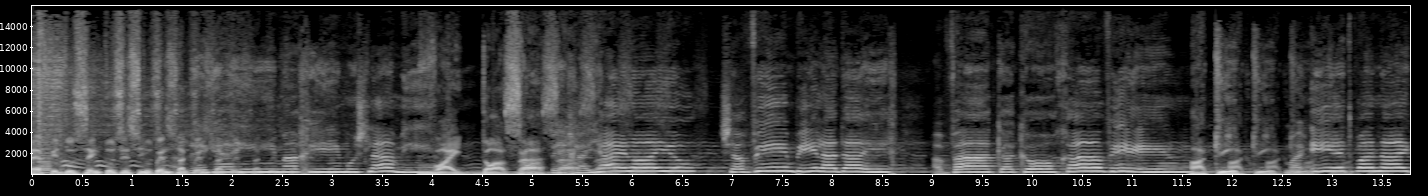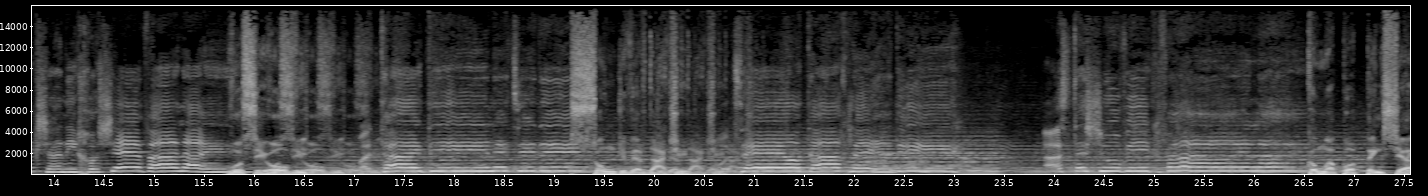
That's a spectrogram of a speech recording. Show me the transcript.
Rap 250. Vaidosa. בחיי לא היו שווים בלעדייך. אבק הכוכבים. Aqui, aqui, מאיר את פניי כשאני חושב עלייך. Você ouve? מתי תהיי לצידי? Som de verdade. רוצה אותך לידי, אז תשובי כבר com a potência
